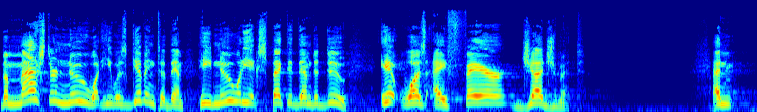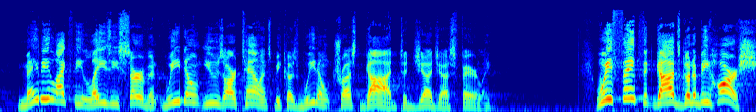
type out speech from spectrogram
The master knew what he was giving to them, he knew what he expected them to do. It was a fair judgment. And maybe like the lazy servant, we don't use our talents because we don't trust God to judge us fairly. We think that God's going to be harsh.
